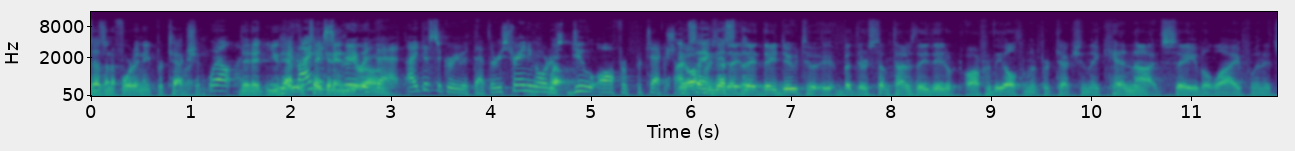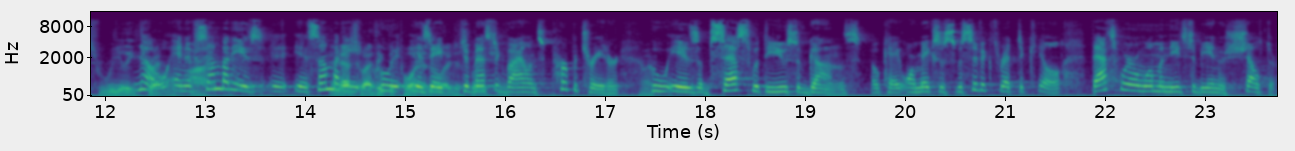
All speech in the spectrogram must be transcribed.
doesn't afford any protection. Right. Well, that it, you have to I take it into your own. I disagree with that. I disagree with that. The restraining orders well, do offer protection. I'm saying this, they, they, they, do, to, but there's sometimes they, they don't offer the ultimate protection. They cannot save a life when it's really no. And if somebody is is somebody who is a domestic violence perpetrator right. who is obsessed with the use of guns, okay, or makes a specific threat to kill, that's where a woman needs to be in a shelter.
